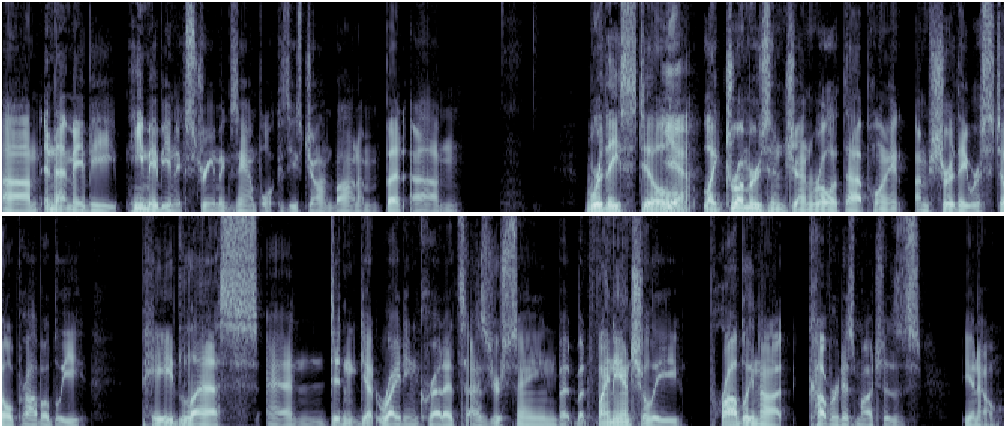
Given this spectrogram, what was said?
um, and that may be, he may be an extreme example because he's John Bonham. But, um, were they still Yeah. like drummers in general at that point? I'm sure they were still probably paid less and didn't get writing credits as you're saying, but but financially probably not covered as much as, you know,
